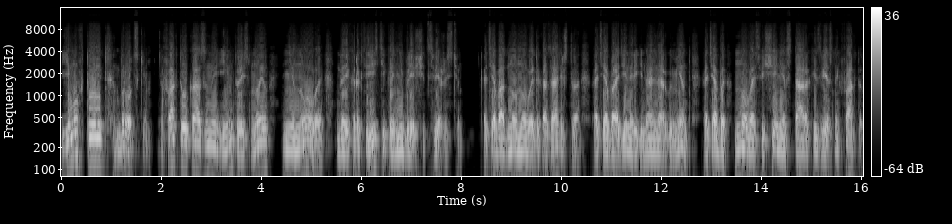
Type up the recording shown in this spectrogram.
Ему вторит Бродский. Факты, указанные им, то есть мною, не новые, да и характеристика не блещет свежестью. Хотя бы одно новое доказательство, хотя бы один оригинальный аргумент, хотя бы новое освещение старых известных фактов,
